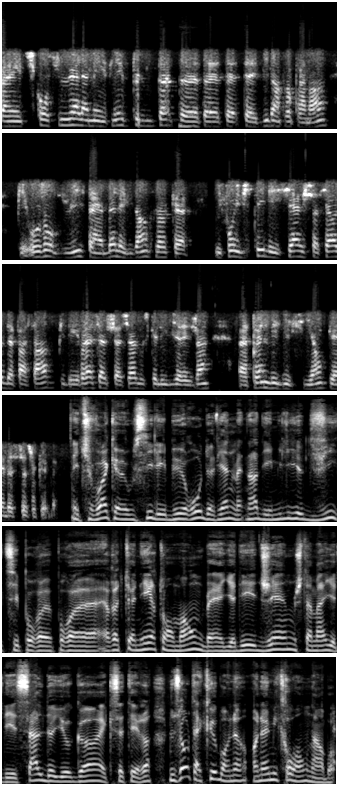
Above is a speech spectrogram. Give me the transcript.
ben, tu continues à la maintenir tout le temps ta, ta vie d'entrepreneur. Puis aujourd'hui, c'est un bel exemple là, que il faut éviter les sièges sociaux de façade, puis des vrais sièges sociaux où ce que les dirigeants euh, prennent des décisions puis investissent au Québec. Et tu vois que aussi les bureaux deviennent maintenant des milieux de vie, tu sais, pour euh, pour euh, retenir ton monde. Ben il y a des gyms justement, il y a des salles de yoga, etc. Nous autres à Cube, on a on a un micro-ondes en bas.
